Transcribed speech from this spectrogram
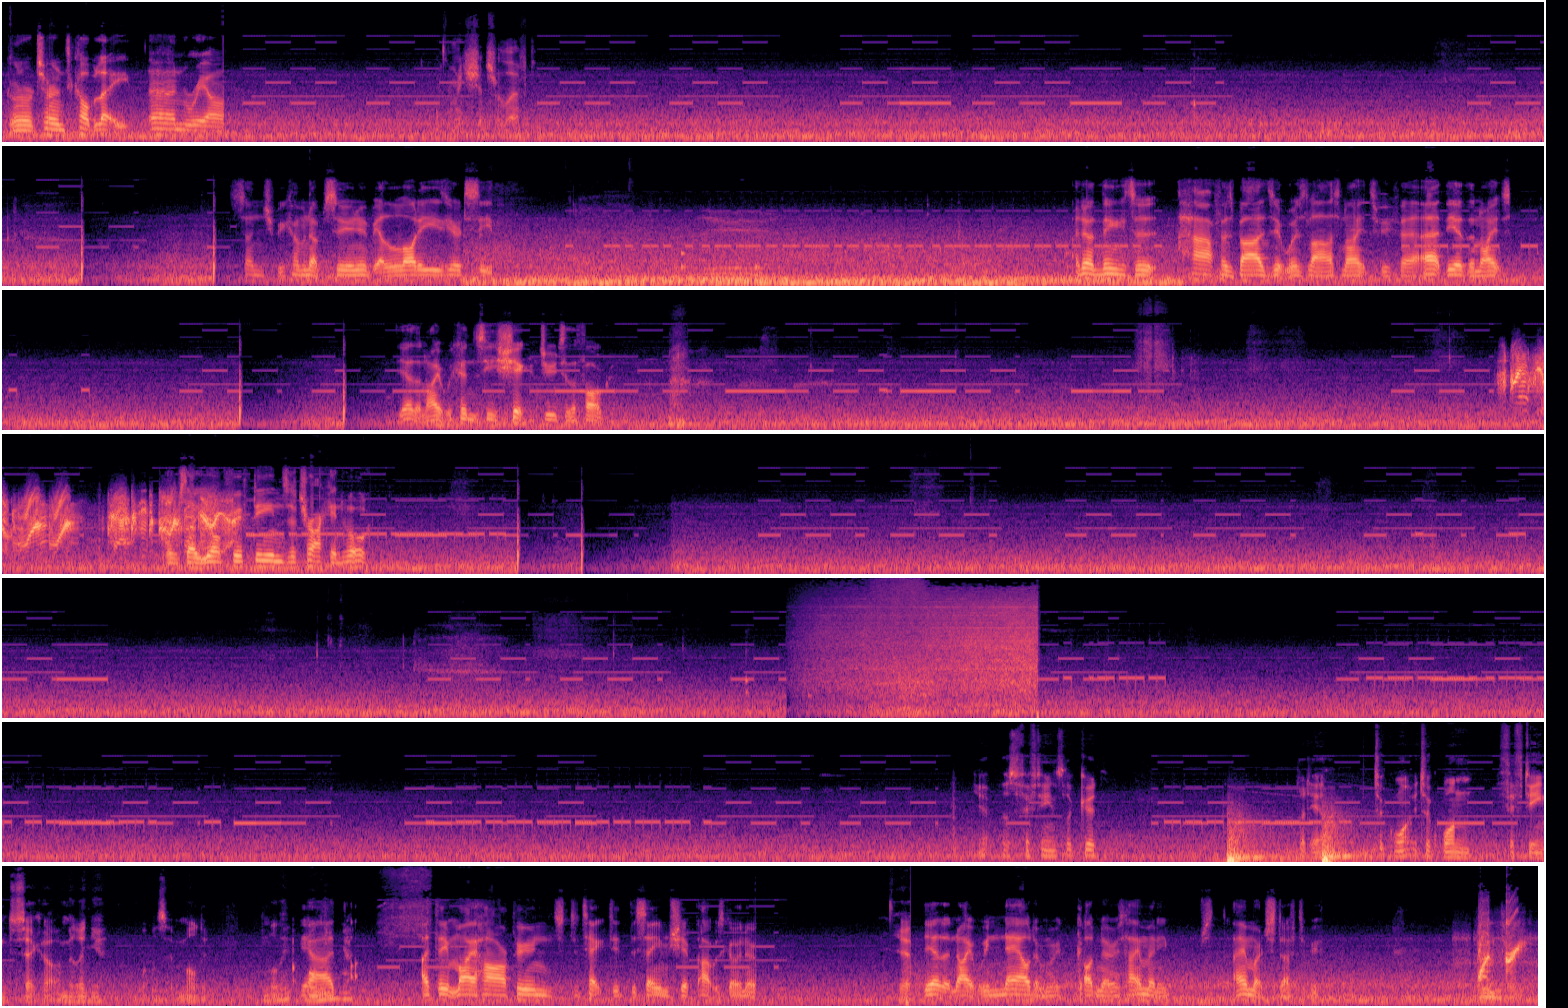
Gonna return to 8 and rearm. How many ships are left? Sun should be coming up soon. It'd be a lot easier to see. I don't think it's a, half as bad as it was last night. To be fair, uh, the other nights. The other night we couldn't see shit due to the fog. Taxi to Looks closing like your 15's a tracking hook. 15s look good. Bloody hell. It took one, it took one 15 to take out a Molniya. What was it? Mulli? Mulli? Yeah, Molniya? I think my harpoons detected the same ship that was going over. Yeah. The other night we nailed them with God knows how many, how much stuff to be. 1-3.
